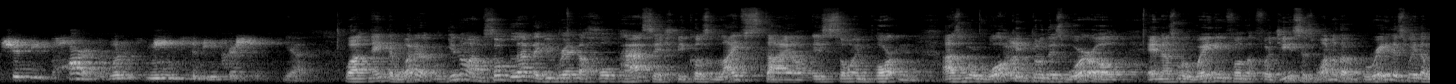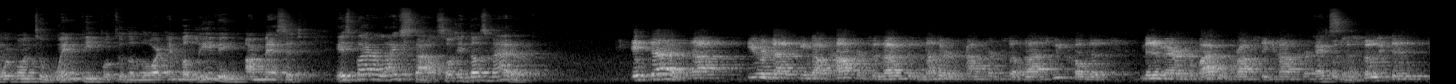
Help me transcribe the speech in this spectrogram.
should be part of what it means to be a Christian. Yeah. Well, Nathan, what a you know, I'm so glad that you read the whole passage because lifestyle is so important as we're walking through this world and as we're waiting for the, for Jesus. One of the greatest way that we're going to win people to the Lord and believing our message is by our lifestyle. So it does matter. It does. Uh, you were asking about conferences. I was at another conference last week called the Mid America Bible Prophecy Conference, Excellent. which was hosted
